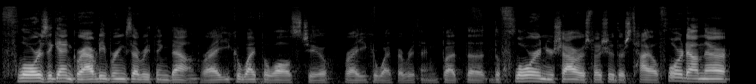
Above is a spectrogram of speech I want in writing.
Floors, again, gravity brings everything down, right? You could wipe the walls too, right? You could wipe everything. But the, the floor in your shower, especially if there's tile floor down there,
